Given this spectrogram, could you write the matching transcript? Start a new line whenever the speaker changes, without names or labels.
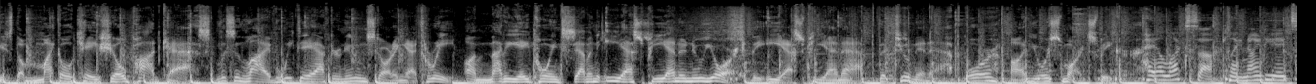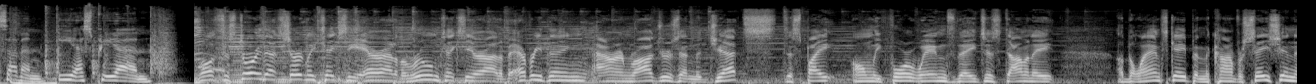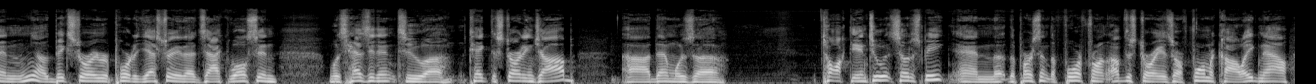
is the Michael Kay Show podcast. Listen live weekday afternoon starting at 3 on 98.7 ESPN in New York, the ESPN app, the TuneIn app, or on your smart speaker.
Hey Alexa, play 98.7 ESPN.
Well, it's a story that certainly takes the air out of the room, takes the air out of everything. Aaron Rodgers and the Jets, despite only four wins, they just dominate uh, the landscape and the conversation. And, you know, the big story reported yesterday that Zach Wilson was hesitant to uh, take the starting job, uh, then was uh, talked into it, so to speak. And the, the, person at the forefront of the story is our former colleague, now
